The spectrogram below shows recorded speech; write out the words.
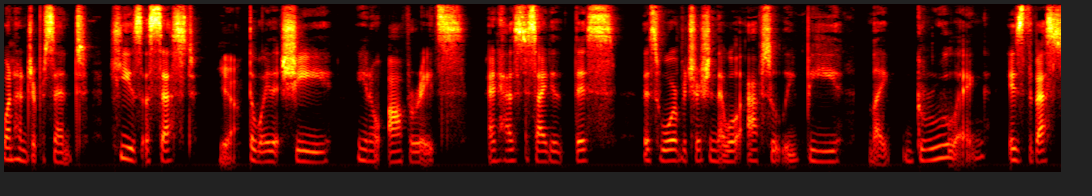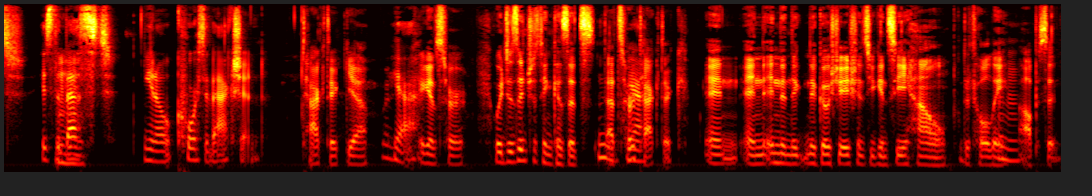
100% he's assessed yeah, the way that she you know operates and has decided this this war of attrition that will absolutely be like grueling is the best is Mm-hmm. the best you know course of action tactic. Yeah, Yeah. Mm, against her, which is interesting because it's that's her yeah. tactic, and and in the ne- negotiations you can see how they're totally Mm-hmm. opposite.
